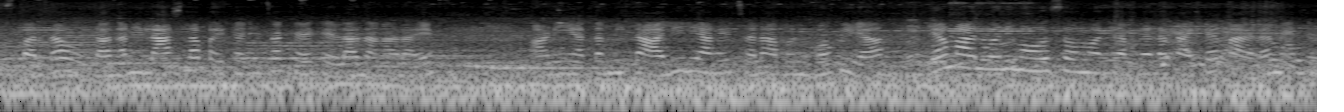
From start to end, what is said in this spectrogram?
स्पर्धा होतात आणि लास्टला पैठणीचा खेळ खेळला जाणार आहे. आणि आता मी तर आलेली आहे. चला आपण बघूया. या मालवणी महोत्सवामध्ये आपल्याला काय काय पाहायला मिळतं?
